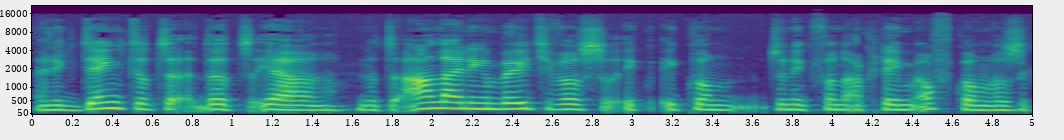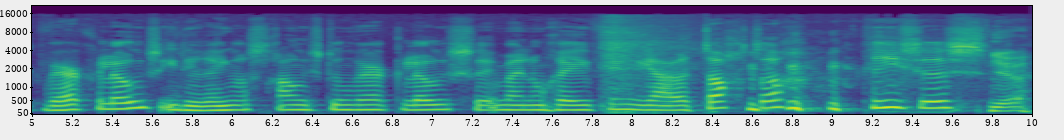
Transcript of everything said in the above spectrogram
En ik denk dat, dat, ja, dat de aanleiding een beetje was... Ik, ik kwam, toen ik van de academie afkwam, was ik werkeloos. Iedereen was trouwens toen werkeloos in mijn omgeving. Jaren tachtig, crisis. Ja.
